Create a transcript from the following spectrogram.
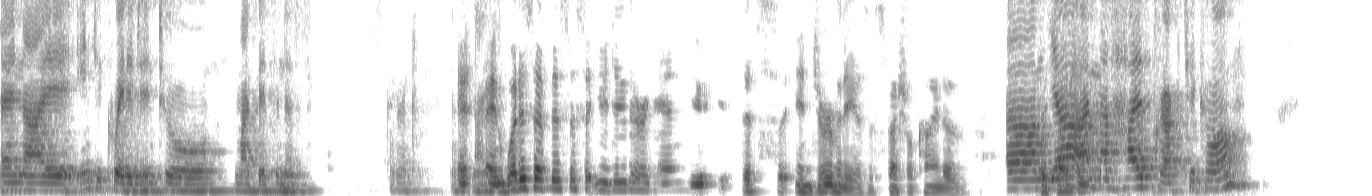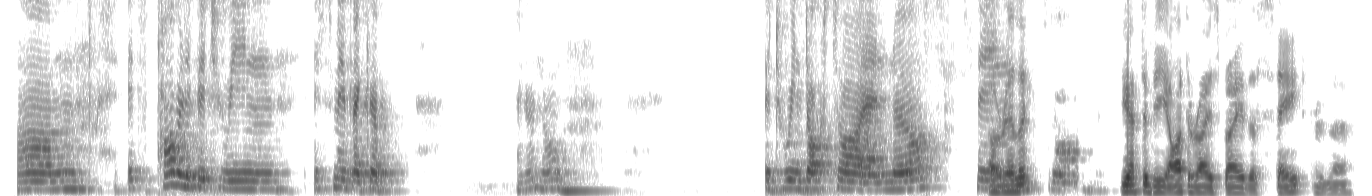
and I integrated into my business. So that, and, nice. and, what is that business that you do there again? You that's in Germany as a special kind of. Um, yeah, I'm a Heilpraktiker. Um, it's probably between, it's maybe like a, I don't know, between doctor and nurse thing. Oh, really? So you have to be authorized by the state or the.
